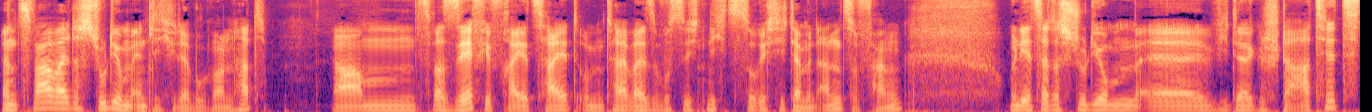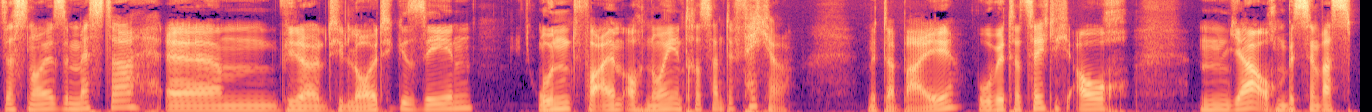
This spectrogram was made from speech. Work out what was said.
Und zwar, weil das Studium endlich wieder begonnen hat. Ähm, es war sehr viel freie Zeit und teilweise wusste ich nichts so richtig damit anzufangen. Und jetzt hat das Studium äh, wieder gestartet, das neue Semester. Ähm, wieder die Leute gesehen und vor allem auch neue interessante Fächer mit dabei, wo wir tatsächlich auch, mh, ja, auch ein bisschen was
